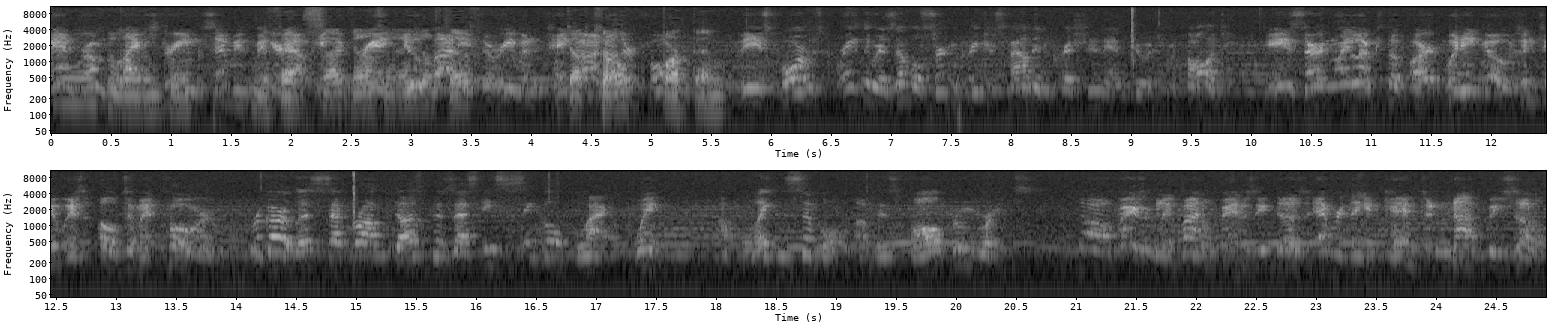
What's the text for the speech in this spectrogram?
And from the live stream, to figured out he could create new bodies or even take on killed, other forms. but then These forms greatly resemble certain creatures found in Christian and Jewish mythology. He certainly looks the part when he goes into his ultimate form. Regardless, Sephiroth does possess a single black wing, a blatant symbol of his fall from grace. So basically, Final Fantasy does everything it can to not be subtle.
